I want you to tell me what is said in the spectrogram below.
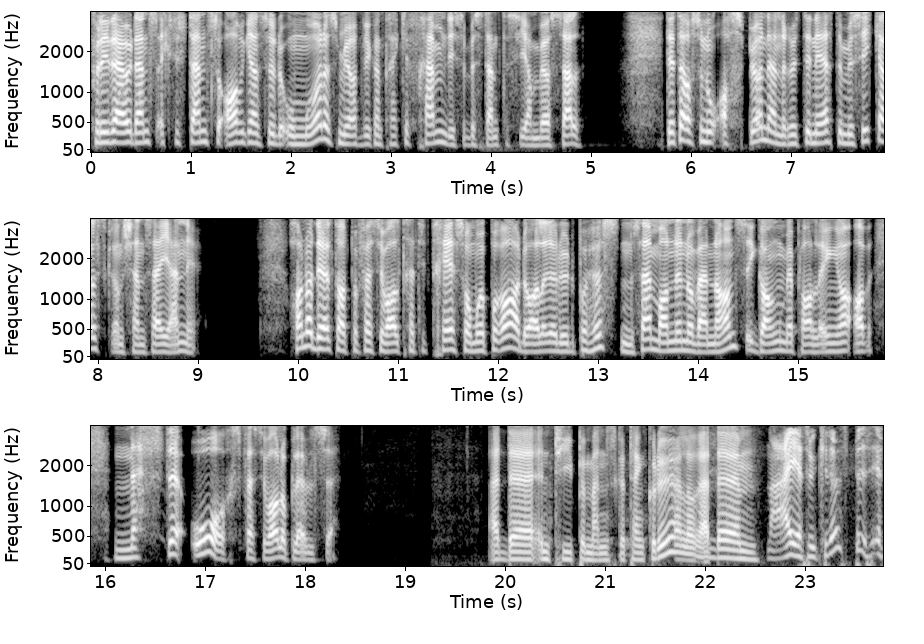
Fordi det er jo dens eksistens og avgrensede område som gjør at vi kan trekke frem disse bestemte sidene ved oss selv. Dette er også noe Asbjørn, den rutinerte musikkelskeren, kjenner seg igjen i. Han har deltatt på festival 33 somre på rad, og allerede ute på høsten så er mannen og vennene hans i gang med planlegginga av neste års festivalopplevelse. Er det en type mennesker, tenker du, eller er det Nei, jeg tror ikke det. Jeg,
